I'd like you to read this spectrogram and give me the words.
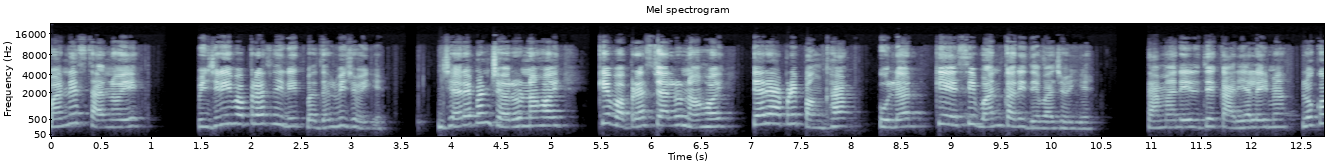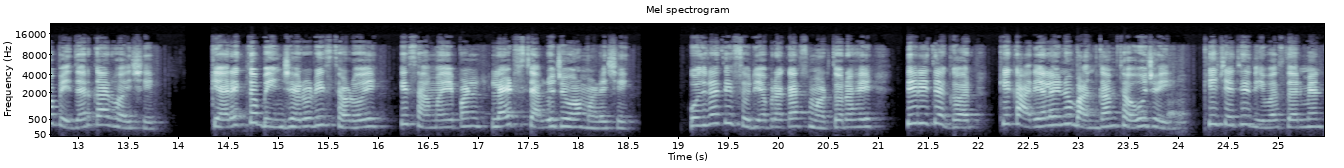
બંને સ્થાનોએ વીજળી વપરાશની રીત બદલવી જોઈએ જ્યારે પણ જરૂર ન હોય કે વપરાશ ચાલુ ન હોય ત્યારે આપણે પંખા કુલર કે એસી બંધ કરી દેવા જોઈએ સામાન્ય રીતે કાર્યાલયમાં લોકો બેદરકાર હોય છે ક્યારેક તો બિનજરૂરી સ્થળોએ કે સામે પણ લાઇટ્સ ચાલુ જોવા મળે છે. કુદરતી સૂર્યપ્રકાશ મળતો રહે તે રીતે ઘર કે કાર્યાલયનું બાંધકામ થવું જોઈએ કે જેથી દિવસ દરમિયાન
